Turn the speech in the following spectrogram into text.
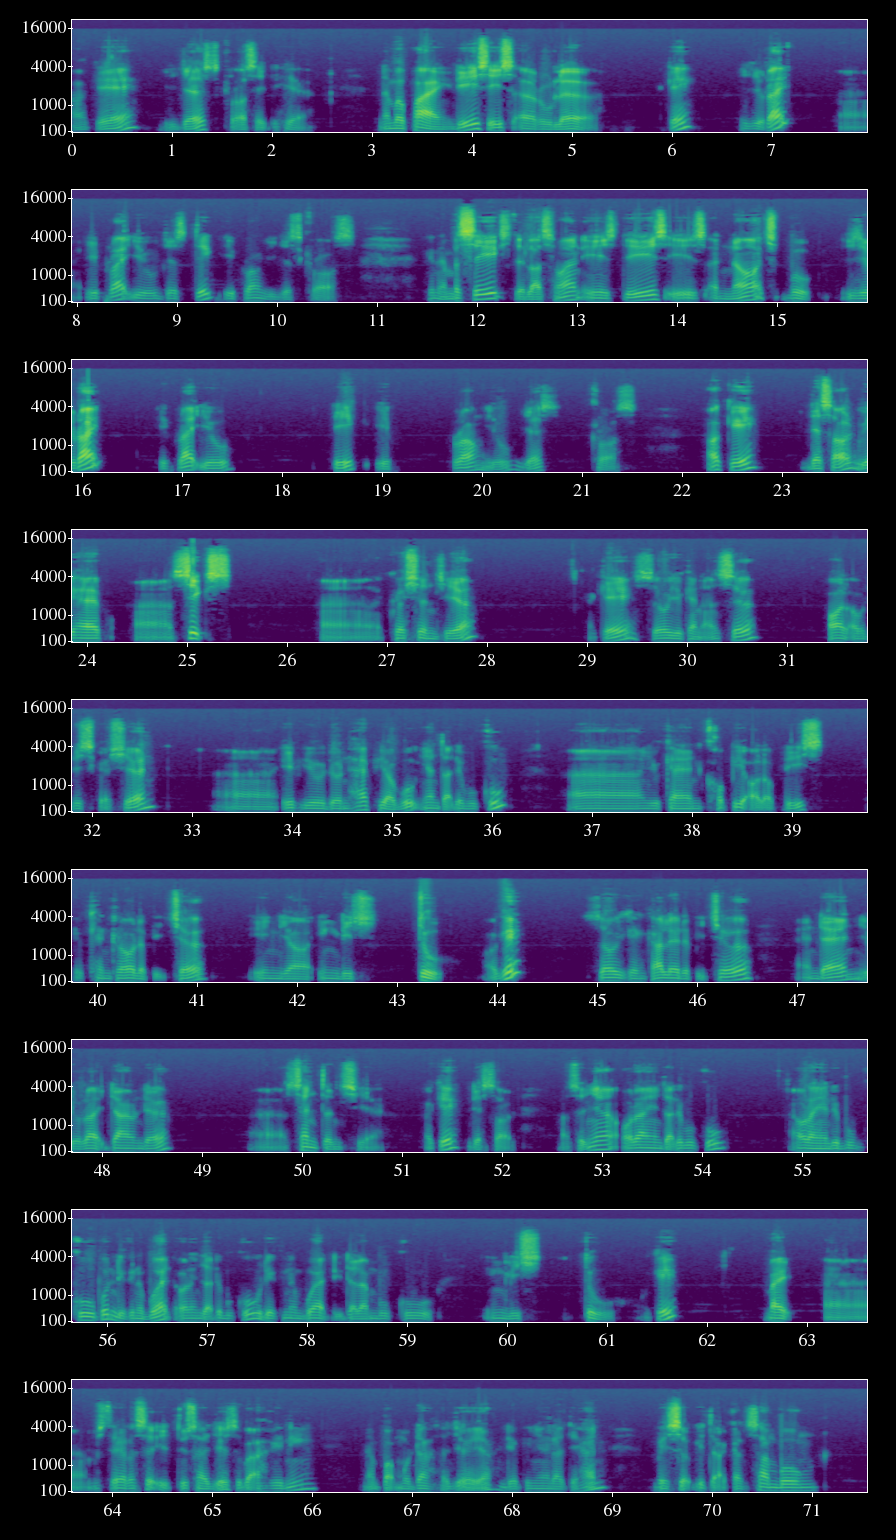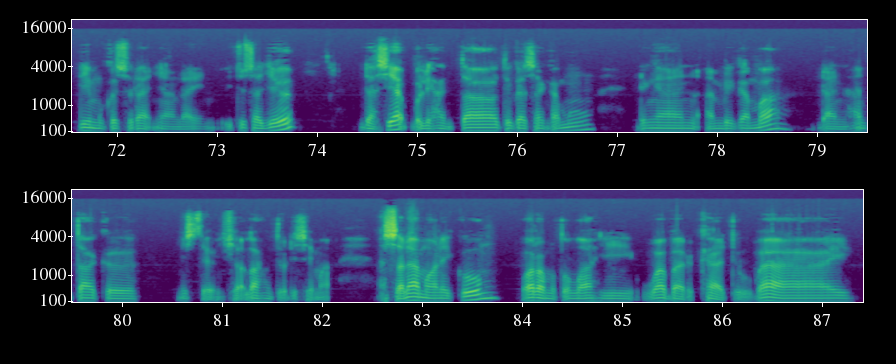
Okay. You just cross it here. Number five, this is a ruler. Okay, is it right? Uh, if right, you just tick. If wrong, you just cross. Okay, number six, the last one is this is a notebook. Is it right? If right, you tick. If wrong, you just cross. Okay, that's all. We have uh, six uh, questions here. Okay, so you can answer all of this question. Uh, if you don't have your book yang tak ada buku, uh, you can copy all of this. You can draw the picture in your English too. Okay? So you can color the picture and then you write down the uh, sentence here. Okay? That's all. Maksudnya orang yang tak ada buku, orang yang ada buku pun dia kena buat. Orang yang tak ada buku, dia kena buat di dalam buku English tu. Okay? Baik. Mesti rasa itu saja sebab hari ini nampak mudah saja ya dia punya latihan. Besok kita akan sambung di muka surat yang lain. Itu saja. Dah siap boleh hantar tugasan kamu dengan ambil gambar dan hantar ke Mr. InsyaAllah untuk disemak. Assalamualaikum warahmatullahi wabarakatuh. Bye.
